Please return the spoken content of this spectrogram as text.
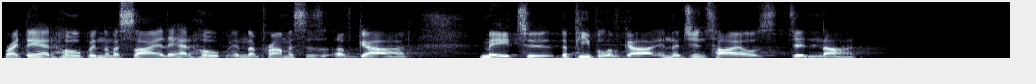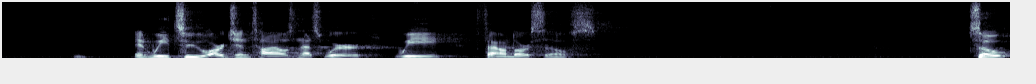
right? They had hope in the Messiah, they had hope in the promises of God made to the people of God, and the Gentiles did not. And we too are Gentiles, and that's where we found ourselves. So,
